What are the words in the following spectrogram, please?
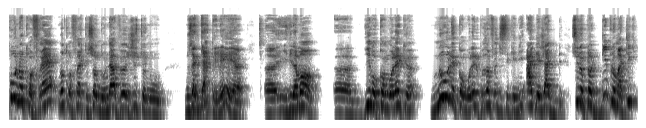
pour notre frère, notre frère Christian Donda veut juste nous, nous interpeller. Euh, euh, évidemment, euh, dire aux Congolais que nous, les Congolais, le président Félix Tshisekedi a déjà, sur le plan diplomatique,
